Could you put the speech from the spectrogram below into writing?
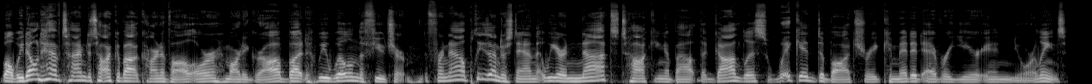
Well, we don't have time to talk about Carnival or Mardi Gras, but we will in the future. For now, please understand that we are not talking about the godless, wicked debauchery committed every year in New Orleans.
